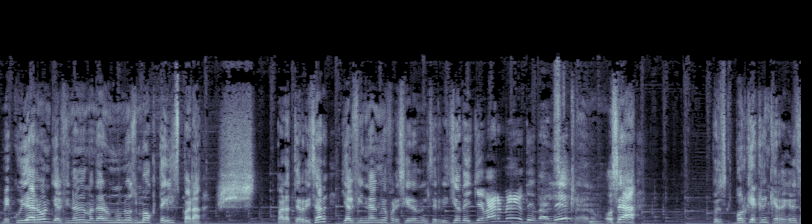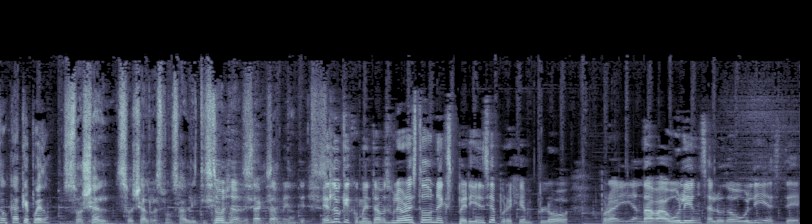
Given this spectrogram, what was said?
Me cuidaron y al final me mandaron unos mocktails para, para aterrizar y al final me ofrecieron el servicio de llevarme de ballet. Claro. O sea, pues, ¿por qué creen que regreso acá que puedo? Social, social responsibility. Social. Sí, exactamente. Es lo que comentabas, Julio. Ahora es toda una experiencia. Por ejemplo, por ahí andaba Uli. Un saludo, Uli. Este.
